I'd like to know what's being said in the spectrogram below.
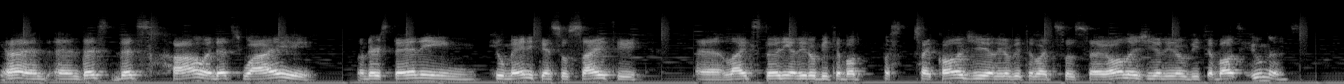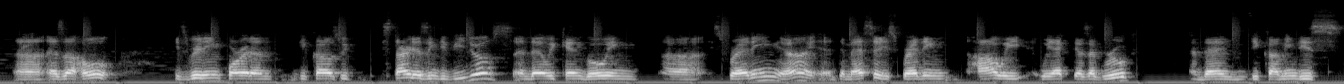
Yeah, and and that's that's how and that's why understanding humanity and society, uh, like studying a little bit about psychology, a little bit about sociology, a little bit about humans uh, as a whole, is really important because we start as individuals and then we can go in uh, spreading yeah, the message, spreading how we, we act as a group, and then becoming this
